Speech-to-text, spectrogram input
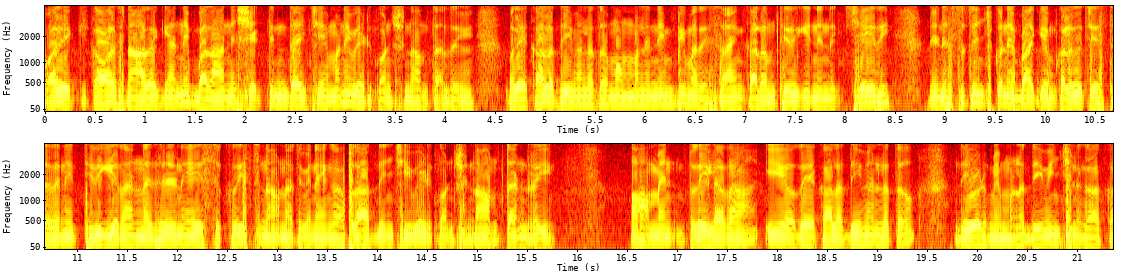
వారికి కావాల్సిన ఆరోగ్యాన్ని బలాన్ని శక్తిని దయచేయమని వేడుకొంచున్నాం తండ్రి. ఉదయకాల దీవెనలతో మమ్మల్ని నింపి మరి సాయంకాలం తిరిగి నిన్ను చేరి నేను స్థుతించుకునే భాగ్యం కలుగు చేస్తుందని తిరిగి రాన్న జరిగిన యేసుక్రీస్తున్నాం క్రీస్తున్నాం వినయంగా ప్రార్థించి వేడుకొంచున్నాం తండ్రి. ఆమెన్. ప్రియులరా ఈ ఉదయకాల దీవెనలతో దేవుడు మిమ్మల్ని దీవించినగాక.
